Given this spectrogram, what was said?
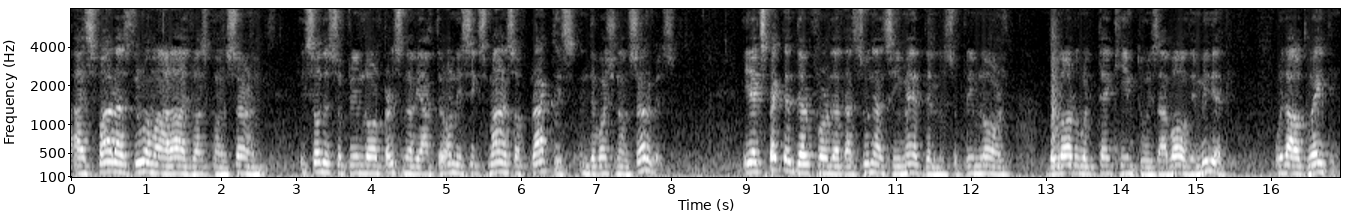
As far as Dhruva Maharaj was concerned, he saw the Supreme Lord personally after only six months of practice in devotional service. He expected, therefore, that as soon as he met the Supreme Lord, the Lord would take him to his abode immediately, without waiting.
